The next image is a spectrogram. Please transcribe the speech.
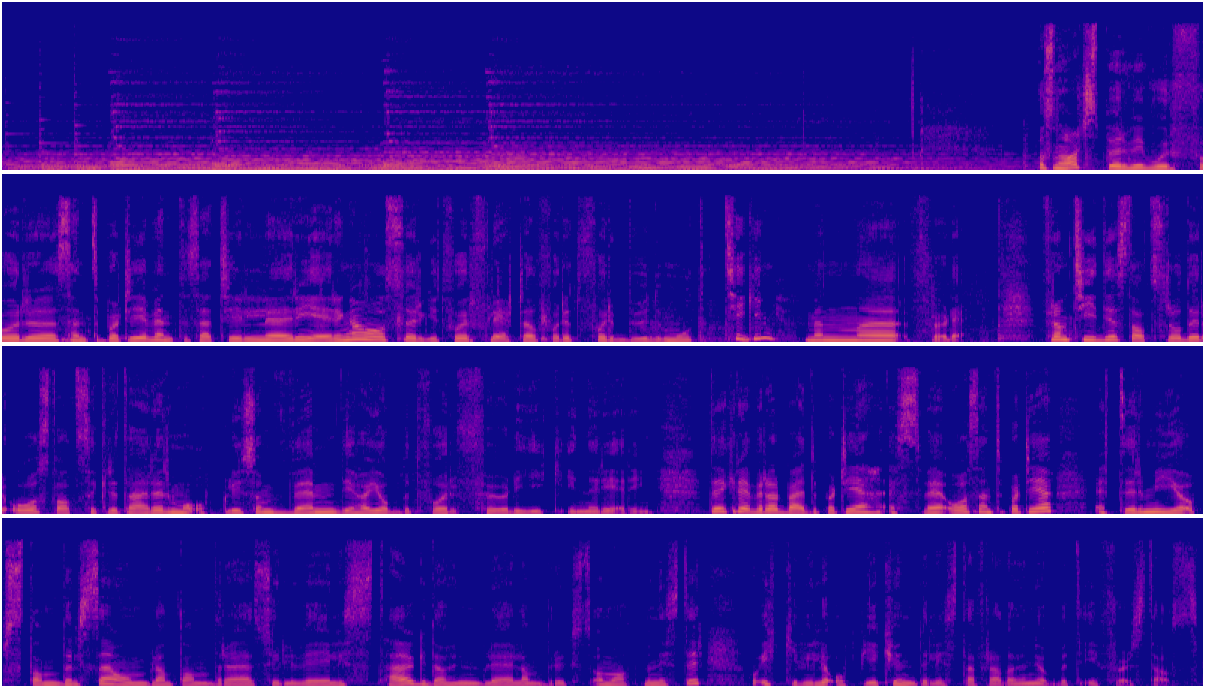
Og snart spør vi hvorfor Senterpartiet vendte seg til regjeringa og sørget for flertall for et forbud mot tigging. Men uh, før det. Framtidige statsråder og statssekretærer må opplyse om hvem de har jobbet for før de gikk inn i regjering. Det krever Arbeiderpartiet, SV og Senterpartiet etter mye oppstandelse om bl.a. Sylvi Listhaug da hun ble landbruks- og matminister og ikke ville oppgi kundelista fra da hun jobbet i First House.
